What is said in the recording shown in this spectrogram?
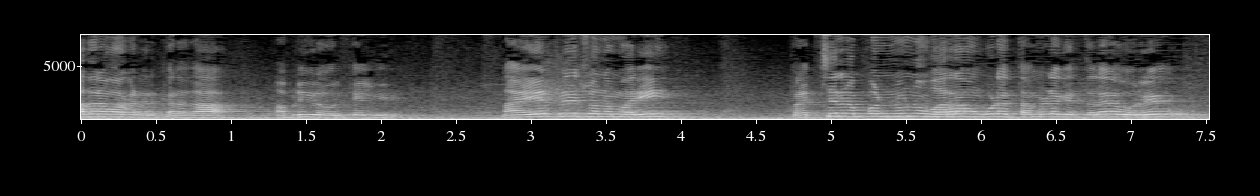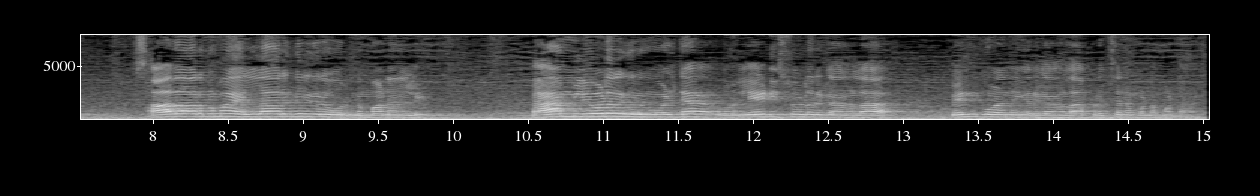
ஆதரவாக நிற்கிறதா அப்படிங்கிற ஒரு கேள்வி இருக்கு. நான் ஏற்கனவே சொன்ன மாதிரி பிரச்சனை பண்ணுன்னு வர்றவங்க கூட தமிழகத்தில் ஒரு சாதாரணமாக எல்லாருக்கும் இருக்கிற ஒரு மனநிலை. ஃபேமிலியோடு இருக்கிறவங்கள்ட்ட ஒரு லேடிஸோடு இருக்காங்களா பெண் குழந்தைங்க இருக்காங்களா பிரச்சனை பண்ண மாட்டாங்க.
